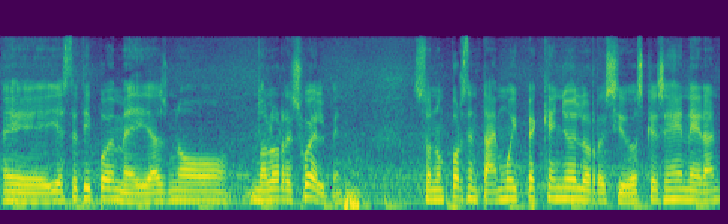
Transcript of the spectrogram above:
eh, y este tipo de medidas no, no lo resuelven. Son un porcentaje muy pequeño de los residuos que se generan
